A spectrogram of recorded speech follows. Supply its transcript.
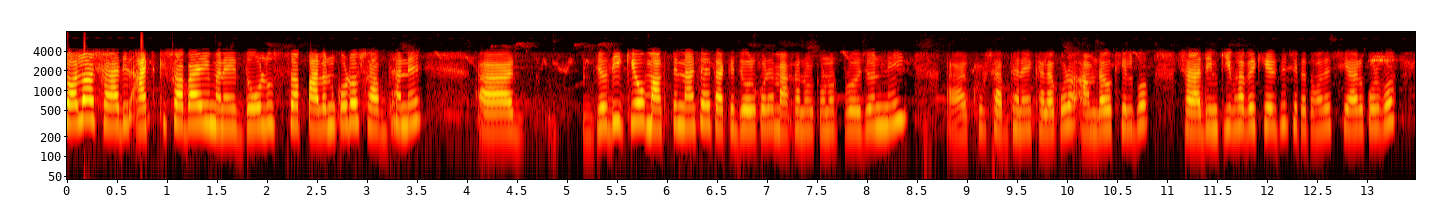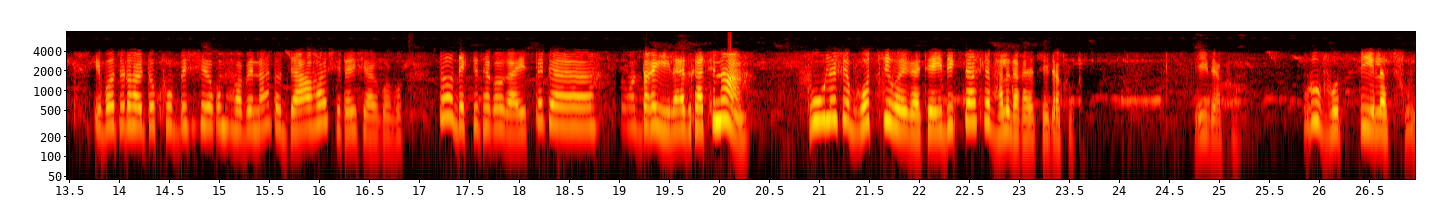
চলো, সারাদিন আজকে সবাই মানে দোল উৎসব পালন করো, সাবধানে। আর যদি কেউ মাখতে না চায়, তাকে জোর করে মাখানোর কোনো প্রয়োজন নেই। আর খুব সাবধানে খেলা করো, আমরাও খেলব। সারাদিন কীভাবে খেলছি সেটা তোমাদের শেয়ার করব। এবছর হয়তো খুব বেশি সেরকম হবে না, তো যা হয় সেটাই শেয়ার করব। তো দেখতে থাকো গাইস টাটা! তোমার দেখা ইলাচ গাছে না? ফুল এসে ভর্তি হয়ে গেছে, এই দিকটা আসলে ভালো দেখা যাচ্ছে, এই দেখো। এই দেখো, পুরো ভর্তি এলাচ ফুল।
